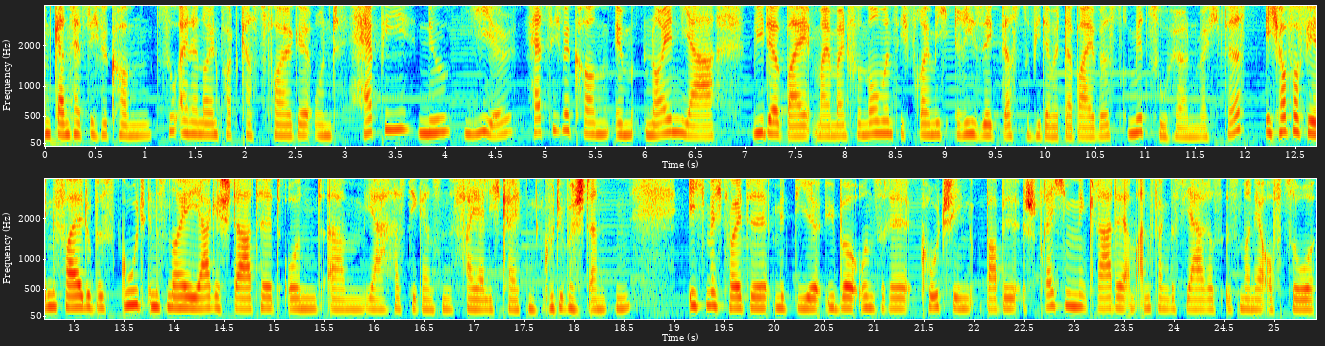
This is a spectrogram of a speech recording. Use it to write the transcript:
Und ganz herzlich willkommen zu einer neuen Podcast-Folge und Happy New Year. Herzlich willkommen im neuen Jahr wieder bei My Mindful Moments. Ich freue mich riesig, dass du wieder mit dabei bist und mir zuhören möchtest. Ich hoffe auf jeden Fall, du bist gut ins neue Jahr gestartet und ähm, ja, hast die ganzen Feierlichkeiten gut überstanden. Ich möchte heute mit dir über unsere Coaching-Bubble sprechen. Gerade am Anfang des Jahres ist man ja oft so,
